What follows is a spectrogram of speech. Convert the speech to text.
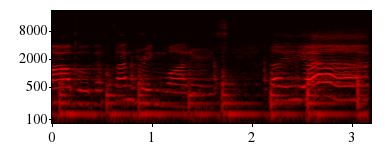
Wabu, the thundering waters. A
